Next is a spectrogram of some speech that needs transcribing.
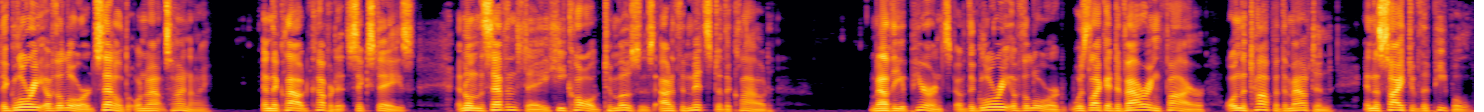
The glory of the Lord settled on Mount Sinai, and the cloud covered it six days. And on the seventh day he called to Moses out of the midst of the cloud. Now the appearance of the glory of the Lord was like a devouring fire on the top of the mountain, in the sight of the people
